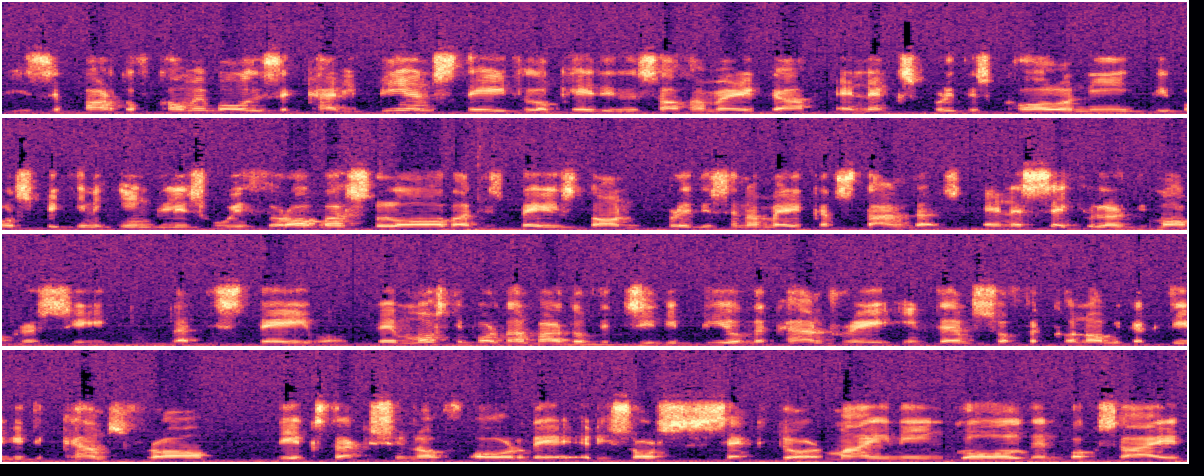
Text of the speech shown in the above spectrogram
it's a part of CONMEBOL, it's a Caribbean state located in South America, an ex British colony, people speaking English with robust law that is based on British and American standards, and a secular democracy that is stable. The most important part of the GDP of the country in terms of economic activity comes from the extraction of or the resource sector, mining, gold and bauxite,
